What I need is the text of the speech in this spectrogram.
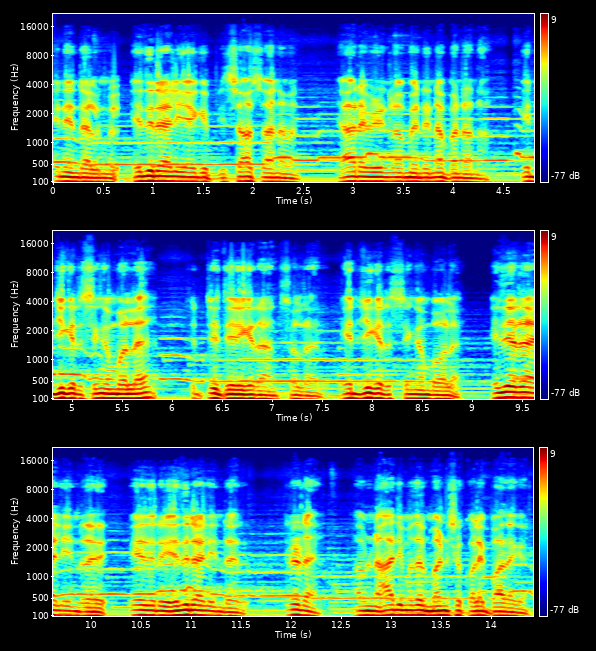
ஏனென்றால் உங்கள் எதிராளியாகிய பிசாசானவன் யாரை விழுங்கலாம் என்று என்ன பண்ணானா? கெர்ஜிக்கிற சிங்கம் போல சுற்றி திரிகிறான் சொல்றாரு. எர்ஜிகர் சிங்கம் போல. எதிராளி என்றார். பேதர் எதிராளி என்றார். திருடன் அவன் ஆதி முதல் மனுஷ கொலைப்பாதகன்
